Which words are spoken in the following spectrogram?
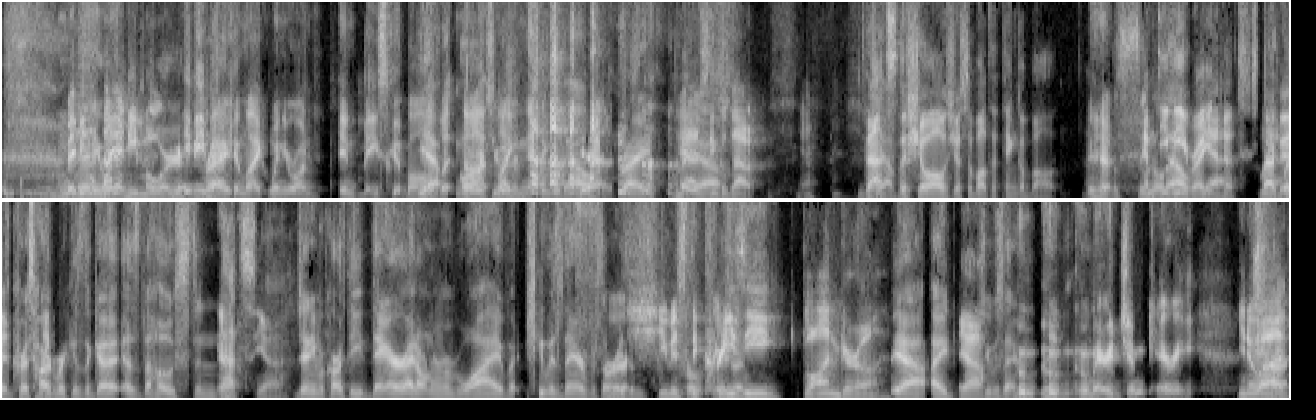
maybe Anyway. Not anymore. maybe Right. back in like when you were on in basketball, yeah, but oh, or not she like wasn't singled out. Yeah. Right. but yeah, singled out. Yeah. That's Yeah, the but- show I was just about to think about. Yeah. was MTV, out. right? Yeah. That's Back with Chris Hardwick as the guy as the host and That's yeah. Jenny McCarthy there. I don't remember why, but she was there for some For reason. She was For the crazy reason. Crazy blonde girl. Yeah, I Yeah. she was there. Who, who who married Jim Carrey? You know, uh,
